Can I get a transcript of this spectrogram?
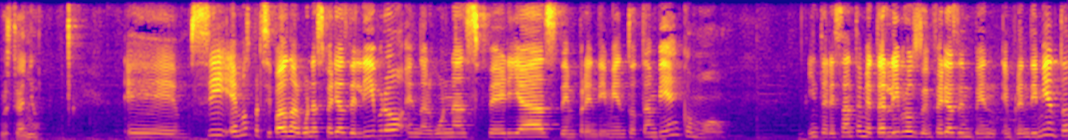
este año? Eh, sí, hemos participado en algunas ferias de libro, en algunas ferias de emprendimiento también, como interesante meter libros en ferias de emprendimiento.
